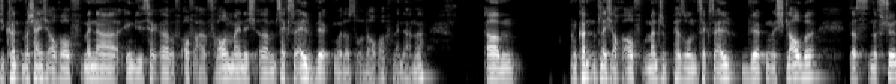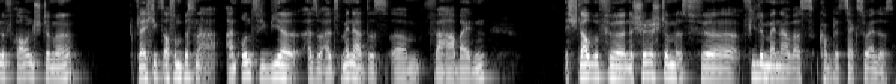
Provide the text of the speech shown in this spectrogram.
die könnten wahrscheinlich auch auf Männer, irgendwie, äh, auf, auf, äh, Frauen meine ich, ähm, sexuell wirken oder so, oder auch auf Männer, ne? Ähm, und könnten vielleicht auch auf manche Personen sexuell wirken. Ich glaube, dass eine schöne Frauenstimme Vielleicht liegt es auch so ein bisschen an uns, wie wir, also als Männer, das ähm, verarbeiten. Ich glaube, für eine schöne Stimme ist für viele Männer was komplett Sexuelles.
